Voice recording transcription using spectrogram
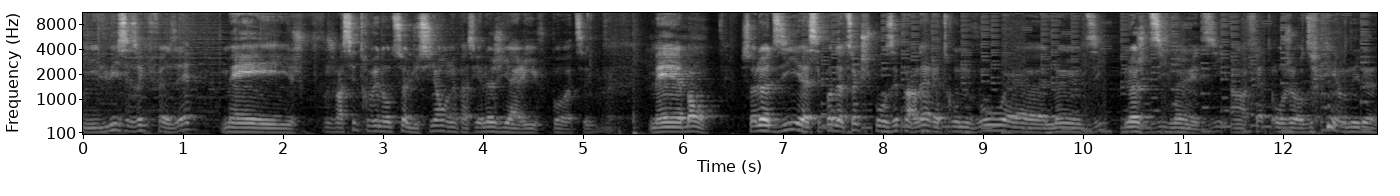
puis lui, c'est ça qu'il faisait. Mais je, vais essayer de trouver une autre solution parce que là, j'y arrive pas. Mais bon, cela dit, euh, c'est pas de ça que je suis posé parler à Rétro Nouveau euh, lundi. Là, je dis lundi. En fait, aujourd'hui, on est le.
